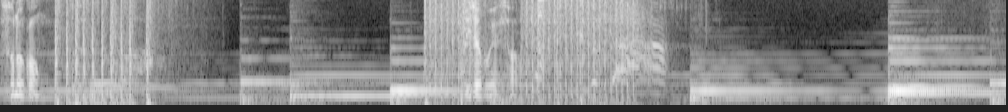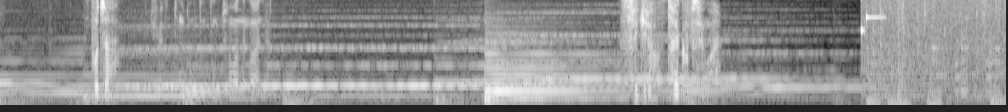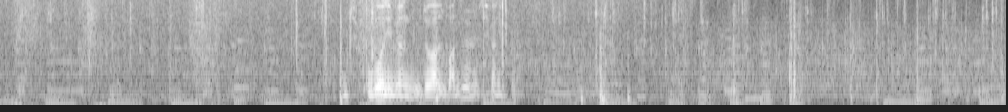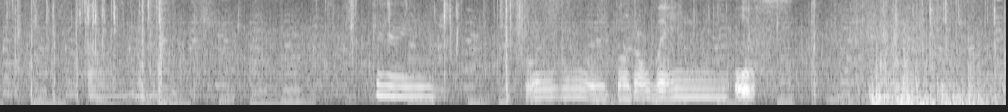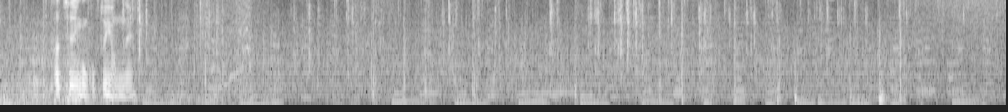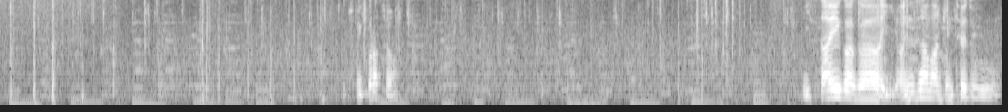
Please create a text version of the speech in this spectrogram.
손오공. 리저브에서. 보자. 주위에서 통통통통 쳐맞는 거 아니야? 슬기로운 달급 생활 39번이면 요저가 아주 만들어낼 시간이고 오우 다치는 건 걱정이 없네 끌었죠 이 사이가가 연사만 좀 돼도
